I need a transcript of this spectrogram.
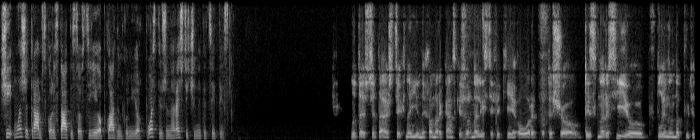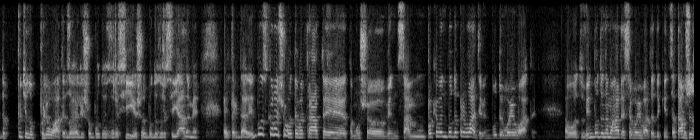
Чи може Трамп скористатися ось цією обкладинкою Нью-Йорк Пост і вже нарешті чинити цей тиск? Ну, теж читаєш цих наївних американських журналістів, які говорять про те, що тиск на Росію вплине на Путіна. Да Путіну плювати взагалі, що буде з Росією, що буде з росіянами і так далі. Він буде скорочувати витрати, тому що він сам, поки він буде при владі, він буде воювати. От він буде намагатися воювати до кінця. Там вже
